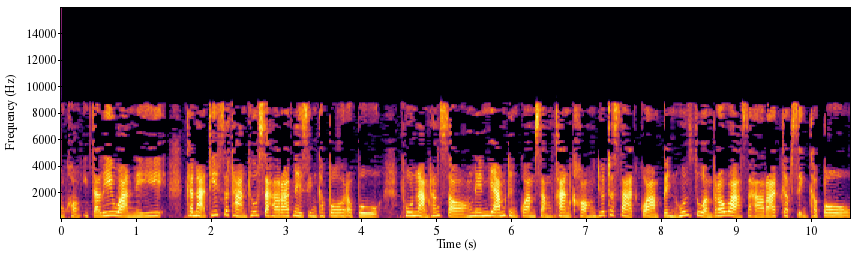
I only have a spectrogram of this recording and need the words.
มของอิตาลีวันนี้ ขณะที่สถานทูตสหรัฐในสิงคโปร์ระบุ ผู้นำทั้งสองเน้นย้ำถึงความสำคัญของยุทธศาสตร์ความเป็นหุ้นส่วนระหว่างสหรัฐกับสิงคโปร์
